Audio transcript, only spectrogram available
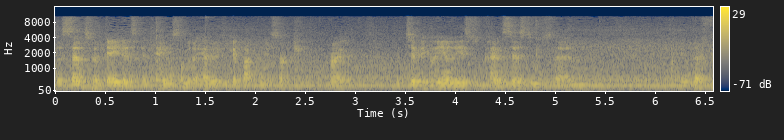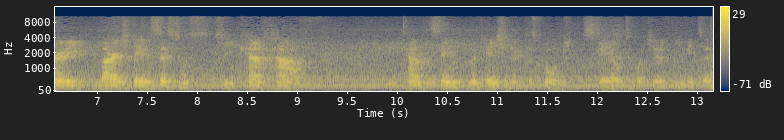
the sensitive data is contained in some of the headers you get back when you search, right? Typically on these kind of systems, um, they're fairly large data systems, so you can't have you can't have the same implementation. It just won't scale to what you you need to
